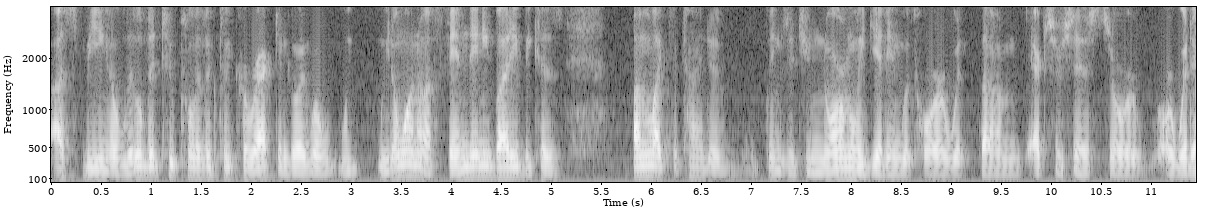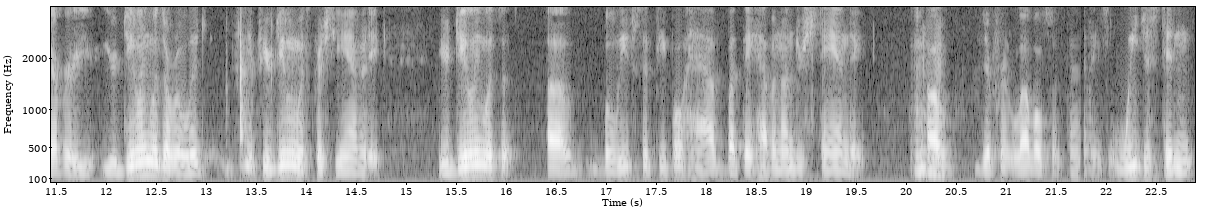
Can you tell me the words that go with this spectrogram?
us being a little bit too politically correct and going, well, we we don't want to offend anybody because unlike the kind of things that you normally get in with horror with um, exorcists or or whatever you- you're dealing with a religion if you're dealing with christianity you're dealing with uh, beliefs that people have but they have an understanding Mm-hmm. of different levels of things we just didn't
